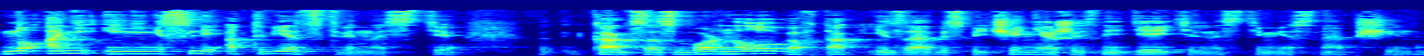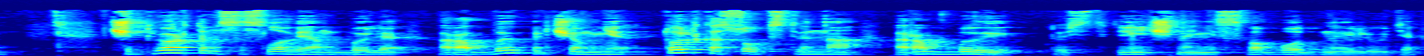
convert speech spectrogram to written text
но они и не несли ответственности как за сбор налогов, так и за обеспечение жизнедеятельности местной общины. Четвертым сословием были рабы, причем не только, собственно, рабы, то есть лично не свободные люди,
